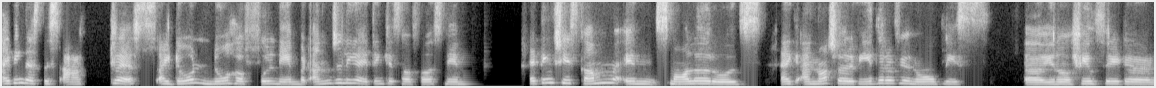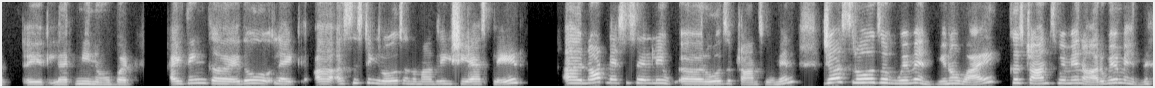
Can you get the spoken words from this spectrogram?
i think there's this actress. I don't know her full name but anjali i think is her first name. I think she's come in smaller roles. Like I'm not sure if either of you know. Please, uh, you know, feel free to uh, let me know. But I think uh, though, like uh, assisting roles on the Madri she has played, uh, not necessarily uh, roles of trans women, just roles of women. You know why? Because trans women are women.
